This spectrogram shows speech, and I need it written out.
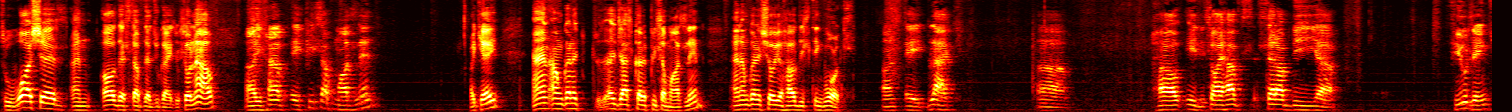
through washers and all the stuff that you guys do. So now I have a piece of muslin, okay? and I'm gonna I just cut a piece of muslin and I'm gonna show you how this thing works on a black uh, how easy so I have set up the uh, fusing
